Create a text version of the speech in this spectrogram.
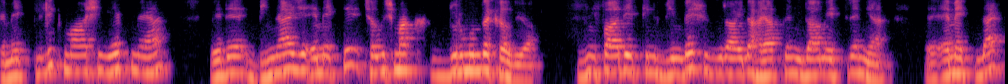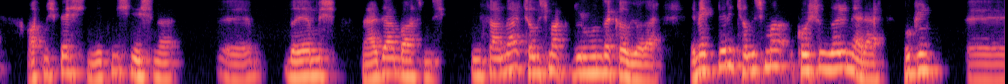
emeklilik maaşı yetmeyen ve de binlerce emekli çalışmak durumunda kalıyor. Sizin ifade ettiğiniz 1500 lirayla hayatlarını idame ettiremeyen e, emekliler 65-70 yaşına e, dayamış, nereden basmış insanlar çalışmak durumunda kalıyorlar. Emeklilerin çalışma koşulları neler? Bugün e,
